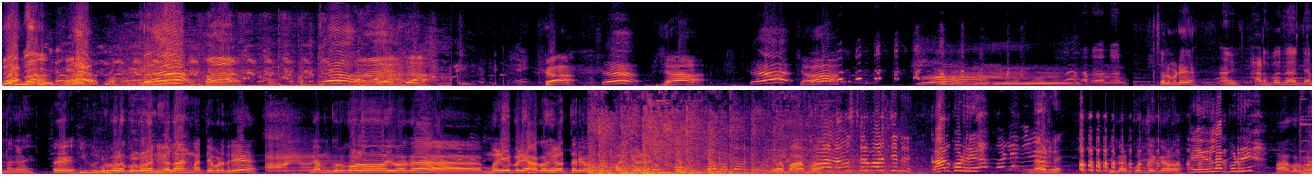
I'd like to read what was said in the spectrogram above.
ಪುಷ್ಪ ಶಾ ಚಲ ಮಾಡಿ. ಹಡಪದ ಆಯ್ತ ಮಗನ. ಏ ಗುರುಗಳ ಗುರುಗಳ ನೀವೆಲ್ಲ ಹಂಗೆ ಮತ್ತೆ ಬಿಡ್ದ್ರಿ? ನಮ್ಮ ಗುರುಗಳು ಇವಾಗ ಮಳೆ ಬೆಳೆ ಆಗೋದು ಹೇಳ್ತಾರೆ ಒಂದ್ ಸ್ವಲ್ಪ ಕೇಳಿ. ಏ ಬಾಪ. ನಮಸ್ಕಾರ ಮಾಡ್ತೀನಿ ಕಾಲ್ ಕೊಡ್ರಿ. ಬ್ಯಾಡ್ರಿ. ಈಗ ಕೂತೆ ಕೇಳು. ಇರ್ಲಾಕ್ ಬಿಡ್ರಿ. ಹಾ ಗುರುಗಳ.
